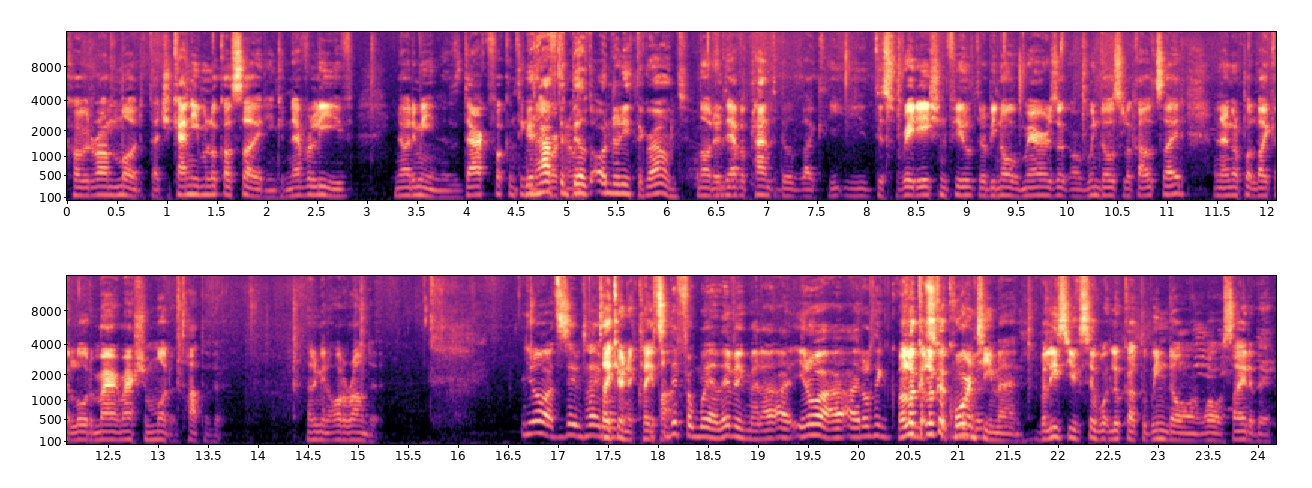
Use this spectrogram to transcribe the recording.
covered around mud that you can't even look outside. and You can never leave. You know what I mean? There's dark fucking thing. you'd have to build underneath the ground. No, they, they have a plan to build like y- y- this radiation field. There'll be no mirrors or windows to look outside, and they're gonna put like a load of Mar- Martian mud on top of it. You know what I mean? All around it. You know, at the same time, It's like man, you're in a clay it's a different way of living, man. I, I you know what? I, I don't think. Well, look at look at quarantine, man. But at least you can still look out the window and go outside of it.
